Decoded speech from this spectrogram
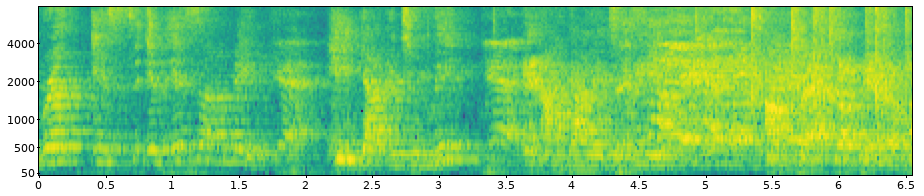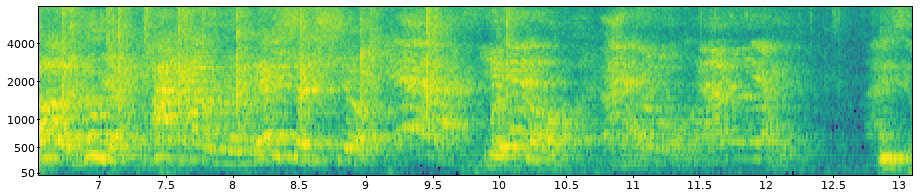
breath in, in the inside of me, Yeah. He got into me Yeah. and I got into Him. Yes. I'm back up in Him. Hallelujah. I got a relationship Yes. with yes. God. Thank you, Lord. Hallelujah. He's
